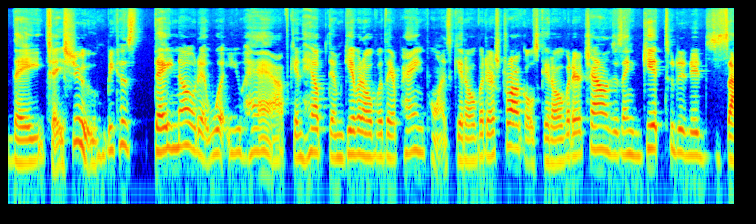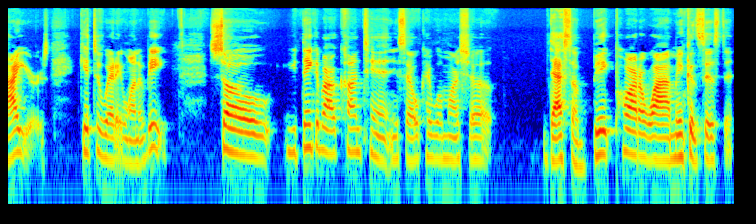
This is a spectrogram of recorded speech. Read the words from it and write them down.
they chase you because they know that what you have can help them give it over their pain points, get over their struggles, get over their challenges, and get to their desires, get to where they want to be. So you think about content and you say, okay, well, Marsha, that's a big part of why I'm inconsistent.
